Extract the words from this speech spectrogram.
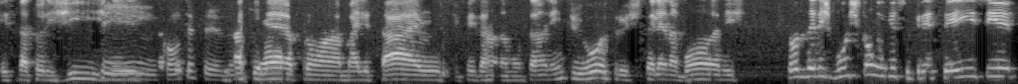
Esses atores Disney. Sim, com certeza. Zac Efron, a Miley Cyrus, que fez a Hannah Montana, entre outros, Selena Gomez. Todos eles buscam isso, crescer e se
